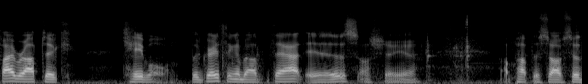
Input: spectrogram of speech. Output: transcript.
fiber optic cable. The great thing about that is, I'll show you. I'll pop this off. So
